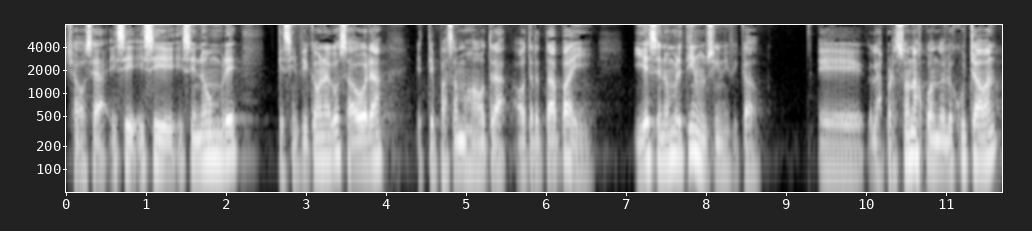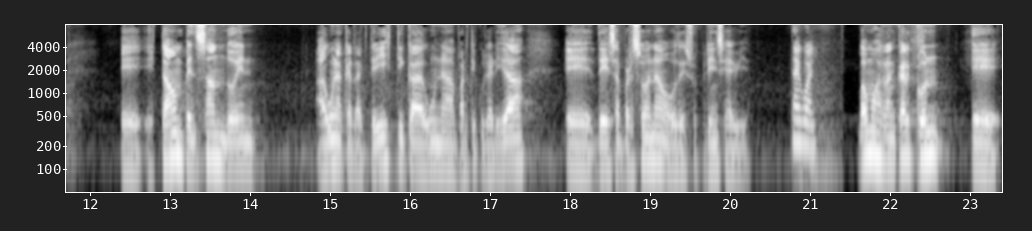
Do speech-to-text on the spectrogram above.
Ya, o sea, ese, ese, ese nombre que significaba una cosa, ahora este, pasamos a otra, a otra etapa y, y ese nombre tiene un significado. Eh, las personas cuando lo escuchaban eh, estaban pensando en alguna característica, alguna particularidad eh, de esa persona o de su experiencia de vida. Tal cual. Vamos a arrancar con eh,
